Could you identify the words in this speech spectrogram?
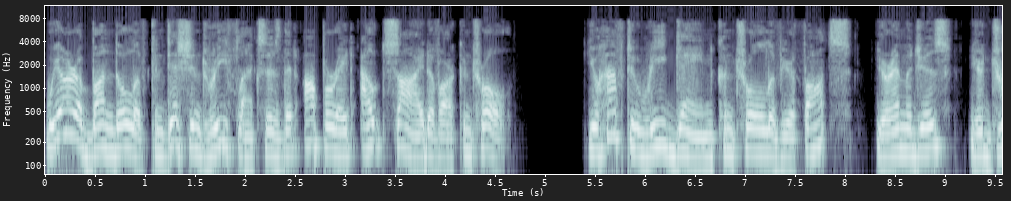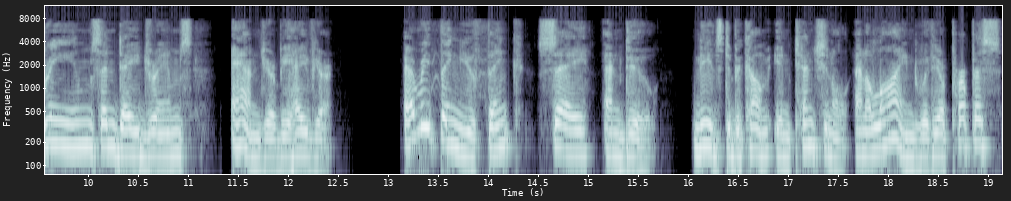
We are a bundle of conditioned reflexes that operate outside of our control. You have to regain control of your thoughts, your images, your dreams and daydreams, and your behavior. Everything you think, say, and do needs to become intentional and aligned with your purpose,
